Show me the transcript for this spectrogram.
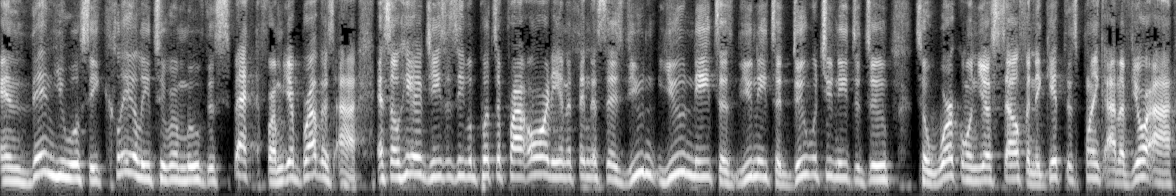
and then you will see clearly to remove the speck from your brother's eye. And so here, Jesus even puts a priority in the thing that says you you need to you need to do what you need to do to work on yourself and to get this plank out of your eye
